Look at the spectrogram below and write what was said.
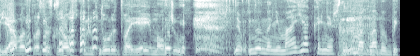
я вот просто сказал скульптуры твоей и молчу. Ну, ну, не моя, конечно, но могла бы быть.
